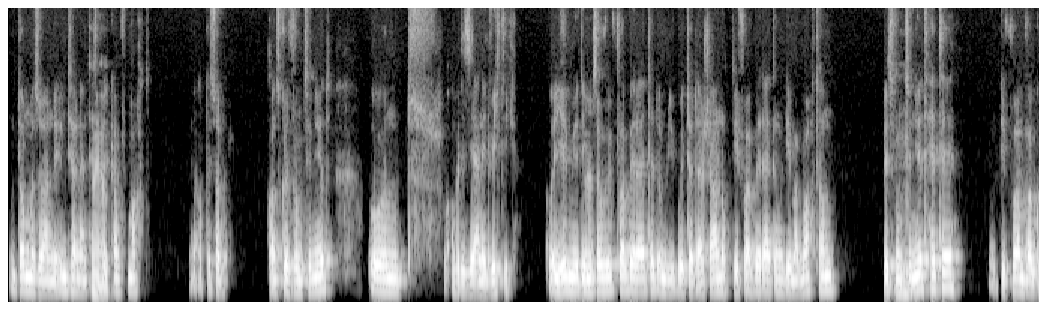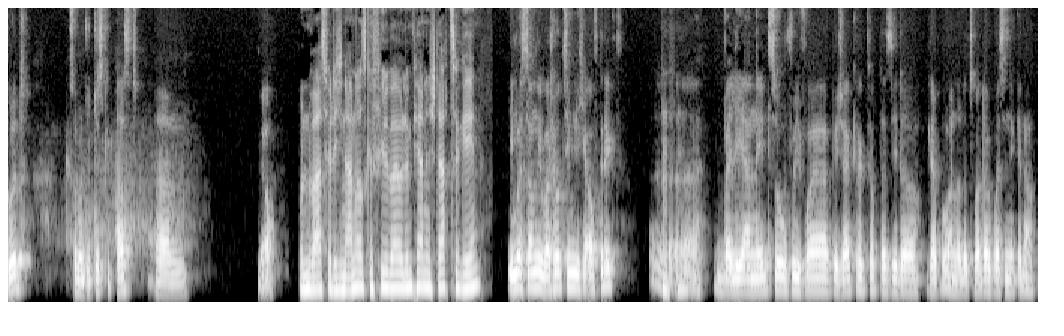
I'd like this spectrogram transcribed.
Und da haben wir so einen internen Testwettkampf ja. gemacht. Ja, das hat ganz gut funktioniert. Und, aber das ist ja nicht wichtig. Aber ich habe mir dem so vorbereitet und ich wollte halt auch schauen, ob die Vorbereitung, die wir gemacht haben, das mhm. funktioniert hätte. Die Form war gut, somit hat das gepasst. Ähm, ja. Und war es für dich ein anderes Gefühl, bei Olympia in den Start zu gehen? Ich muss sagen, ich war schon ziemlich aufgeregt. Mhm. Äh, weil ich ja nicht so viel vorher Bescheid gekriegt habe, dass ich da, ich glaube, ein oder zwei Tage, weiß ich nicht genau.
